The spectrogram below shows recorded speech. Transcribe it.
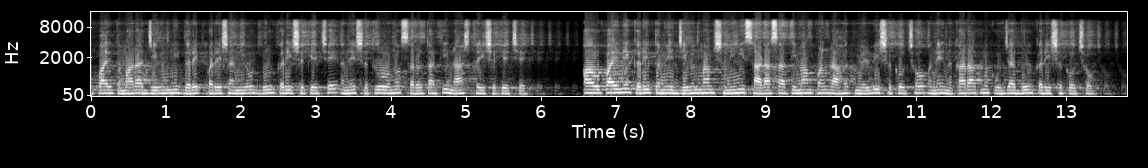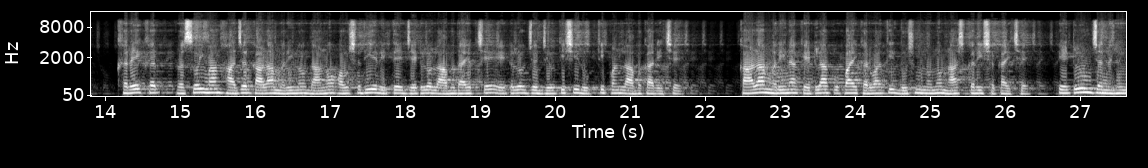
ઉપાય તમારા જીવનની દરેક પરેશાનીઓ દૂર કરી શકે છે અને શત્રુઓનો સરળતાથી નાશ થઈ શકે છે. આ ઉપાયને કરી તમે જીવનમાં શનિની સાડાસાતીમાં પણ રાહત મેળવી શકો છો અને નકારાત્મક ઊર્જા દૂર કરી શકો છો. ખરેખર રસોઈમાં હાજર કાળા મરીનો દાણો ઔષધીય રીતે જેટલો લાભદાયક છે, એટલો જ જ્યોતિષી રૂપથી પણ લાભકારી છે. કાળા મરીના કેટલાક ઉપાય કરવાથી દુશ્મનોનો નાશ કરી શકાય છે. એટલું જ નહીં,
